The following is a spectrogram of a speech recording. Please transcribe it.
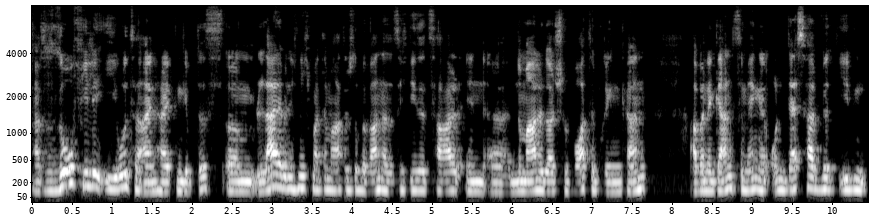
also so viele IOTA-Einheiten gibt es. Ähm, leider bin ich nicht mathematisch so bewandert, dass ich diese Zahl in äh, normale deutsche Worte bringen kann, aber eine ganze Menge. Und deshalb wird eben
